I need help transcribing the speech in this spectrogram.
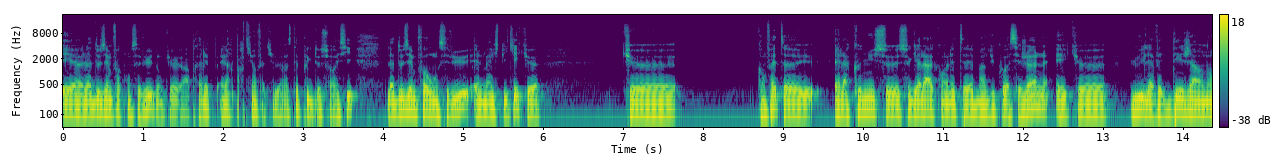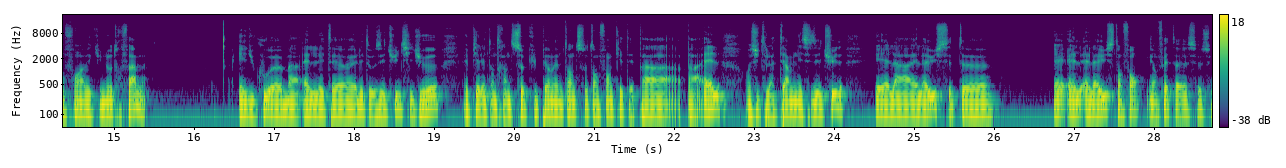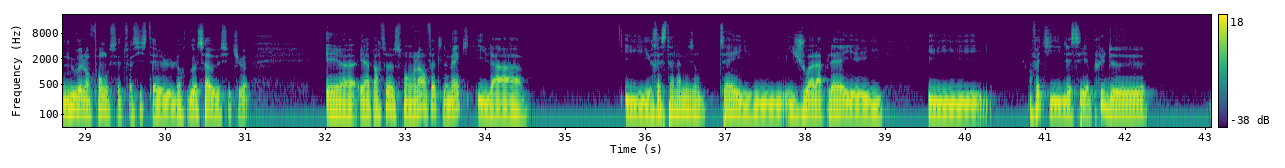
Et la deuxième fois qu'on s'est vu, donc après elle est, repartie, en fait, il lui restait plus que deux soirs ici. La deuxième fois où on s'est vu, elle m'a expliqué que. que qu'en fait, elle a connu ce, ce gars-là quand elle était ben, du coup assez jeune et que lui, il avait déjà un enfant avec une autre femme et du coup, euh, ben, elle, était, euh, elle était aux études, si tu veux. Et puis, elle était en train de s'occuper en même temps de cet enfant qui n'était pas, pas elle. Ensuite, elle a terminé ses études et elle a, elle a eu cette. Euh, elle, a eu cet enfant. Et en fait, ce, nouvel enfant, où cette fois-ci, c'était leur gosse à eux, si tu veux. Et, et à partir de ce moment-là, en fait, le mec, il a. Il reste à la maison. Tu sais, il, joue à la play et il. En fait, il essayait plus de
